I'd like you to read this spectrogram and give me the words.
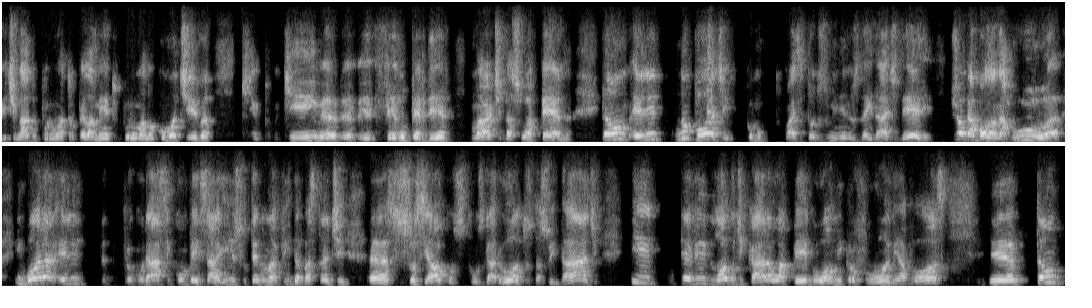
vitimado por um atropelamento por uma locomotiva que, que fez-lo perder uma parte da sua perna. Então, ele não pôde, como quase todos os meninos da idade dele, jogar bola na rua, embora ele procurasse compensar isso, tendo uma vida bastante é, social com os, com os garotos da sua idade, e teve logo de cara o apego ao microfone, à voz. Então,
